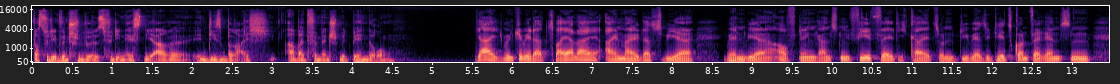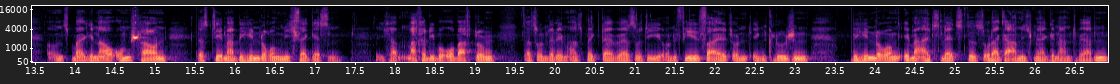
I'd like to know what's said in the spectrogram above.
was du dir wünschen würdest für die nächsten Jahre in diesem Bereich Arbeit für Menschen mit Behinderung? Ja, ich wünsche mir da zweierlei. Einmal, dass wir, wenn wir auf den ganzen Vielfältigkeits- und Diversitätskonferenzen uns mal genau umschauen, das Thema Behinderung nicht vergessen. Ich hab, mache die Beobachtung, dass unter dem Aspekt Diversity und Vielfalt und Inclusion Behinderung immer als letztes oder gar nicht mehr genannt werden.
